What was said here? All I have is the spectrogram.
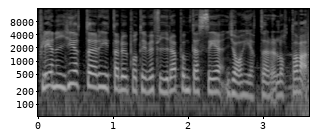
Fler nyheter hittar du på tv4.se. Jag heter Lotta Wall.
